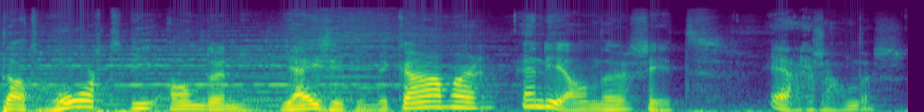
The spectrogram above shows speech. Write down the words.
dat hoort die ander niet. Jij zit in de kamer en die ander zit ergens anders.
